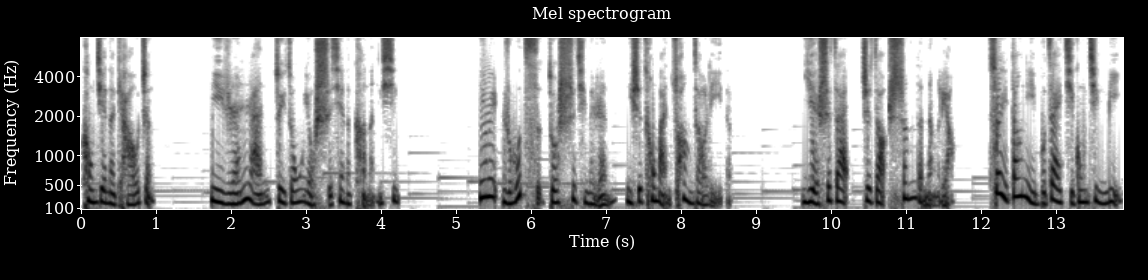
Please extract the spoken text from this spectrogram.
空间的调整，你仍然最终有实现的可能性。因为如此做事情的人，你是充满创造力的，也是在制造生的能量。所以，当你不再急功近利，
